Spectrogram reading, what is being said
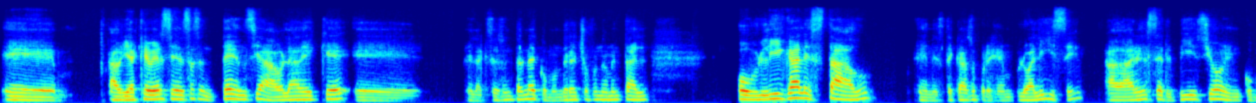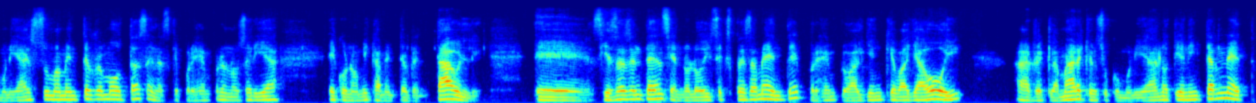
eh, habría que ver si esa sentencia habla de que eh, el acceso a Internet como un derecho fundamental obliga al Estado en este caso, por ejemplo, al ICE, a dar el servicio en comunidades sumamente remotas en las que, por ejemplo, no sería económicamente rentable. Eh, si esa sentencia no lo dice expresamente, por ejemplo, alguien que vaya hoy a reclamar que en su comunidad no tiene internet,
